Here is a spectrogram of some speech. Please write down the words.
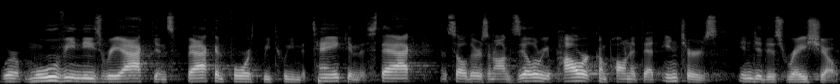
we're moving these reactants back and forth between the tank and the stack, and so there's an auxiliary power component that enters into this ratio.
